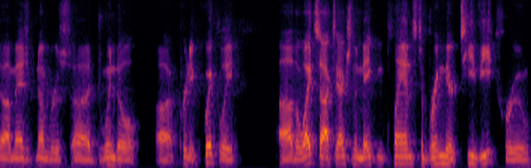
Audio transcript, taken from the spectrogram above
uh, magic numbers dwindle pretty quickly. the White Sox are actually making plans to bring their TV crew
